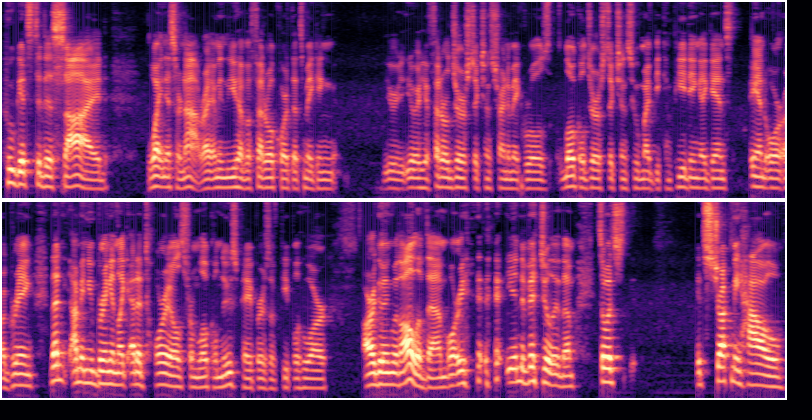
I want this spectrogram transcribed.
who gets to decide whiteness or not, right? I mean, you have a federal court that's making you you have federal jurisdictions trying to make rules, local jurisdictions who might be competing against and or agreeing. Then, I mean, you bring in like editorials from local newspapers of people who are arguing with all of them or individually them. So it's it struck me how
